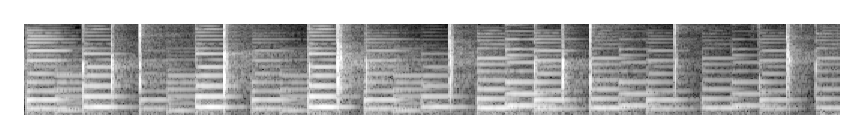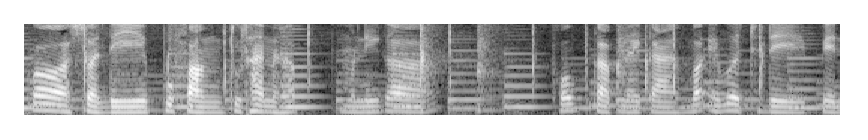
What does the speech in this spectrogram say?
ก็สวัสดีผู้ฟังทุกท่านนะครับ วันนี้ก็พบกับรายการ Whatever Today เป็น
